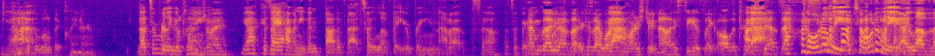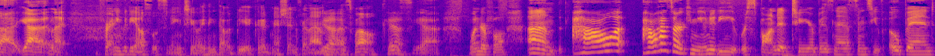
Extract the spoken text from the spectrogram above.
keep Yeah. it a little bit cleaner. That's a really good point. enjoy. Yeah, because I haven't even thought of that, so I love that you're bringing that up. So that's a very. I'm glad you have that because I walk Yeah. on Water Street and all I see is like all the trash Yeah, cans out. totally, totally. I love that. Yeah, and that for anybody else listening too, I think that would be a good mission for them Yeah. as well. 'cause, yeah. wonderful. Um, how how has our community responded to your business since you've opened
